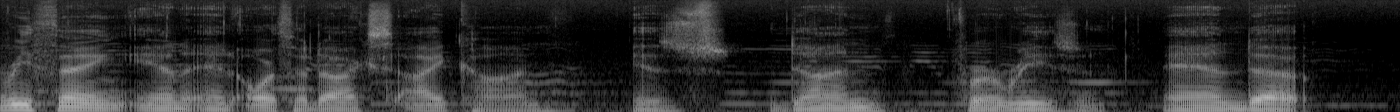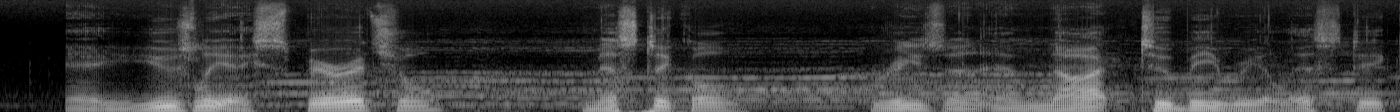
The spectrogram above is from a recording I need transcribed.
Everything in an Orthodox icon is done for a reason, and uh, a, usually a spiritual, mystical reason, and not to be realistic,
